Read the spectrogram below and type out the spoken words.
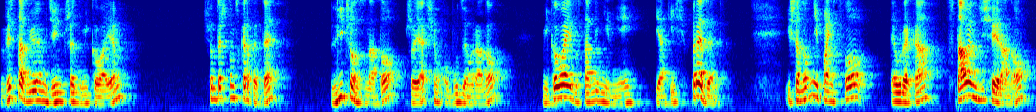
wystawiłem dzień przed Mikołajem świąteczną skarpetę, licząc na to, że jak się obudzę rano, Mikołaj zostawi mi w niej jakiś prezent. I szanowni Państwo, Eureka, wstałem dzisiaj rano,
